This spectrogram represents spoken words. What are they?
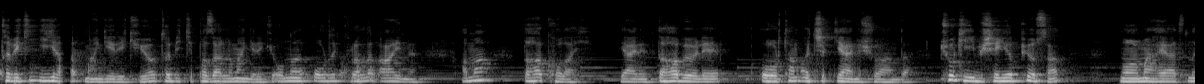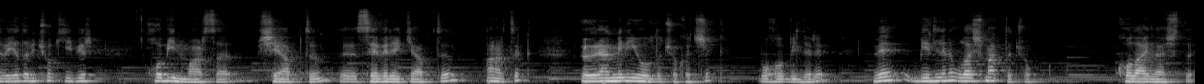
Tabii ki iyi yapman gerekiyor, tabii ki pazarlaman gerekiyor. Onlar oradaki kurallar aynı ama daha kolay. Yani daha böyle ortam açık yani şu anda. Çok iyi bir şey yapıyorsan normal hayatında ve ya da bir çok iyi bir hobin varsa şey yaptığın, e, severek yaptığın artık öğrenmenin yolu da çok açık bu hobileri ve birilerine ulaşmak da çok kolaylaştı.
